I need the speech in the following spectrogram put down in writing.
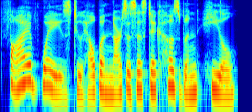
five ways to help a narcissistic husband heal.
